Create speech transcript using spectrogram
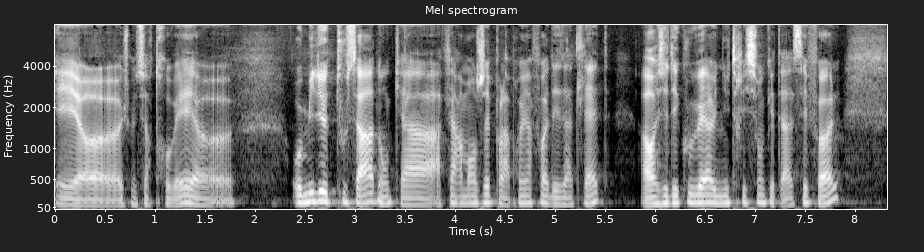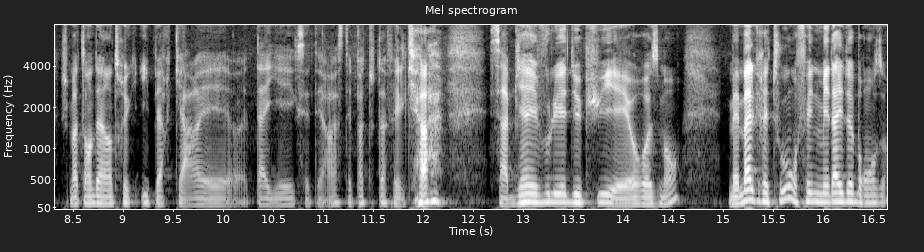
Et je me suis retrouvé au milieu de tout ça, donc à, à, faire manger pour la première fois des athlètes. Alors j'ai découvert une nutrition qui était assez folle. Je m'attendais à un truc hyper carré, euh, taillé, etc. C'était pas tout à fait le cas. Ça a bien évolué depuis et heureusement. Mais malgré tout, on fait une médaille de bronze.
